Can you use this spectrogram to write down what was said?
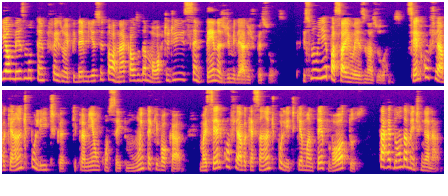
e ao mesmo tempo fez uma epidemia se tornar a causa da morte de centenas de milhares de pessoas. Isso não ia passar ileso nas urnas. Se ele confiava que a antipolítica, que para mim é um conceito muito equivocado, mas se ele confiava que essa antipolítica ia manter votos, está redondamente enganado.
